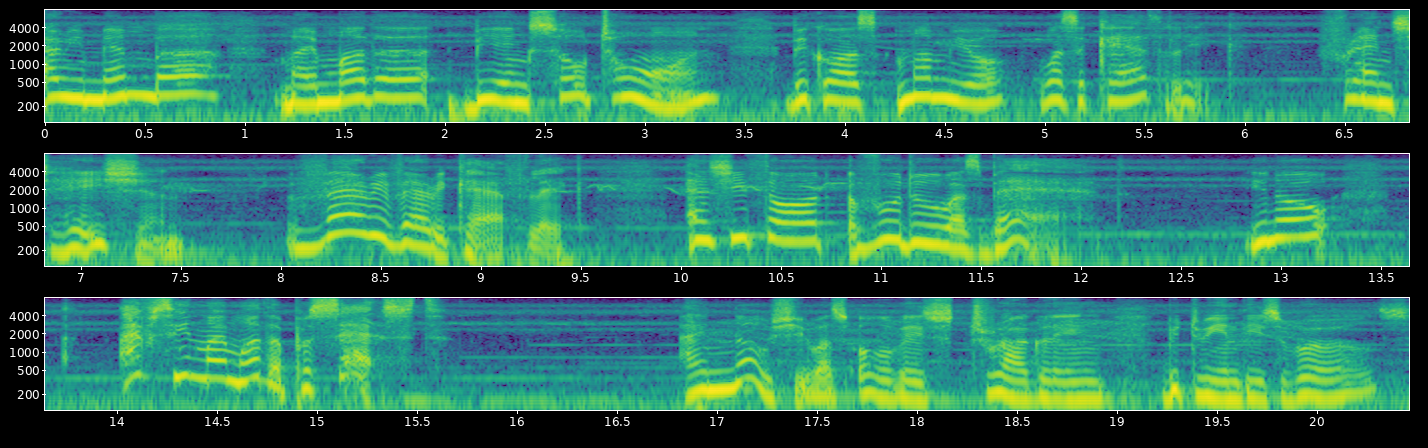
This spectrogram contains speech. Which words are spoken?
I remember my mother being so torn because Mamio was a Catholic, French Haitian, very, very Catholic, and she thought voodoo was bad. You know, I've seen my mother possessed. I know she was always struggling between these worlds.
